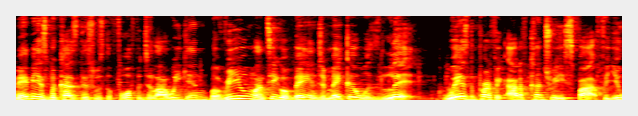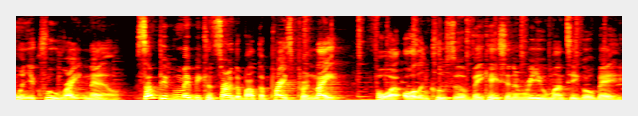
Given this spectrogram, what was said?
Maybe it's because this was the 4th of July weekend, but Riu Montego Bay in Jamaica was lit. Where's the perfect out of country spot for you and your crew right now? Some people may be concerned about the price per night for an all-inclusive vacation in Riu Montego Bay.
